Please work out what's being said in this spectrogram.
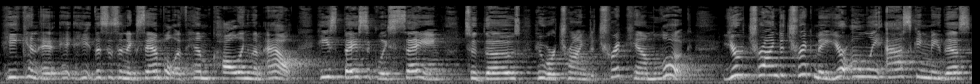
He can, eh, he, this is an example of him calling them out. He's basically saying to those who are trying to trick him, Look, you're trying to trick me. You're only asking me this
